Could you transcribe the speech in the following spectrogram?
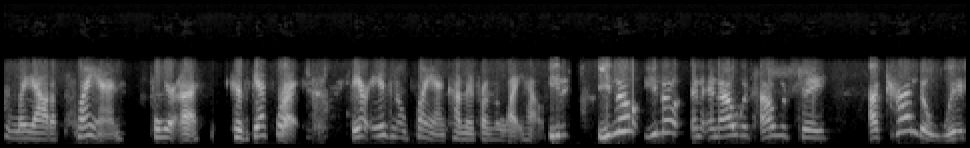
to lay out a plan for us. Because guess what? Right. There is no plan coming from the White House. You, you know, you know, and and I would I would say I kind of wish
